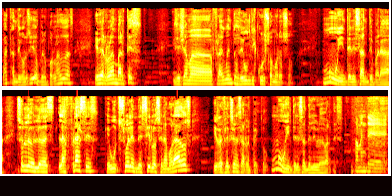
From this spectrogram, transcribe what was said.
bastante conocido, pero por las dudas, es de Roland Barthes, y se llama Fragmentos de un discurso amoroso. Muy interesante para... Son lo- las, las frases que suelen decir los enamorados y reflexiones al respecto. Muy interesante el libro de Barthes. Justamente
